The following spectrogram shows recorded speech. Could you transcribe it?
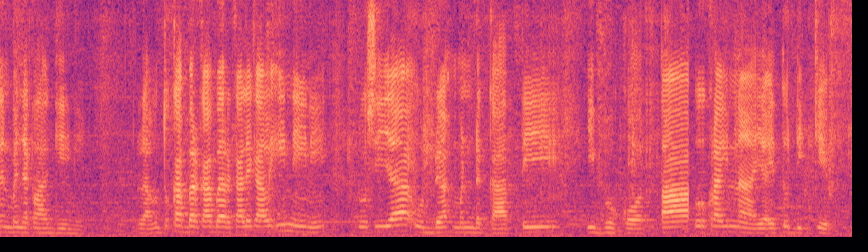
dan banyak lagi nih. Lah untuk kabar-kabar kali-kali ini nih Rusia udah mendekati ibu kota Ukraina yaitu di Kiev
